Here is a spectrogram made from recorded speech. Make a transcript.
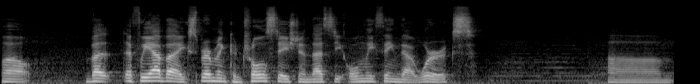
well, but if we have an experiment control station, that's the only thing that works um,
